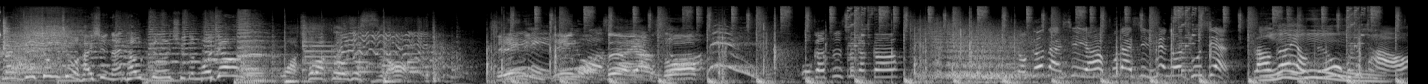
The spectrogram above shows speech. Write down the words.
奶哥终究还是难逃歌曲的魔咒。哇，抽到歌我就死了。请你听我这样说，五个字四个歌，有歌仔戏，还有布袋戏里面都会出现。老歌有植物不是草。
